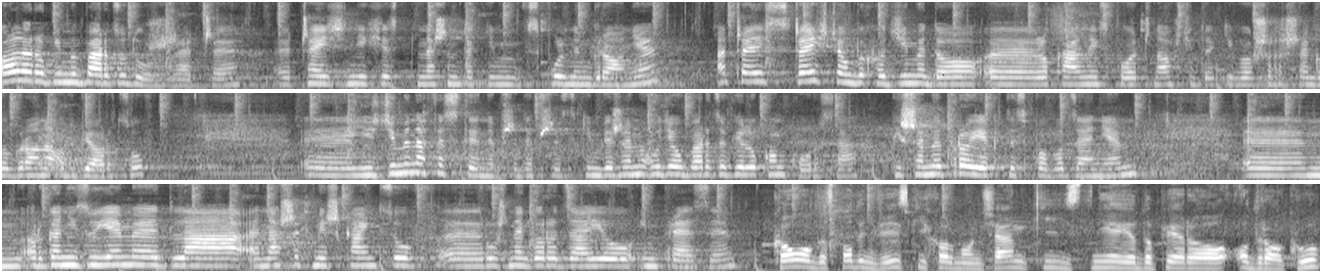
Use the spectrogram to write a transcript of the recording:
W kole robimy bardzo dużo rzeczy. Część z nich jest w naszym takim wspólnym gronie, a część, z częścią wychodzimy do e, lokalnej społeczności, do takiego szerszego grona odbiorców. E, Jeździmy na festyny przede wszystkim, bierzemy udział w bardzo wielu konkursach, piszemy projekty z powodzeniem, em, organizujemy dla naszych mieszkańców e, różnego rodzaju imprezy. Koło Gospodyń Wiejskich Holmoncianki istnieje dopiero od roku,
